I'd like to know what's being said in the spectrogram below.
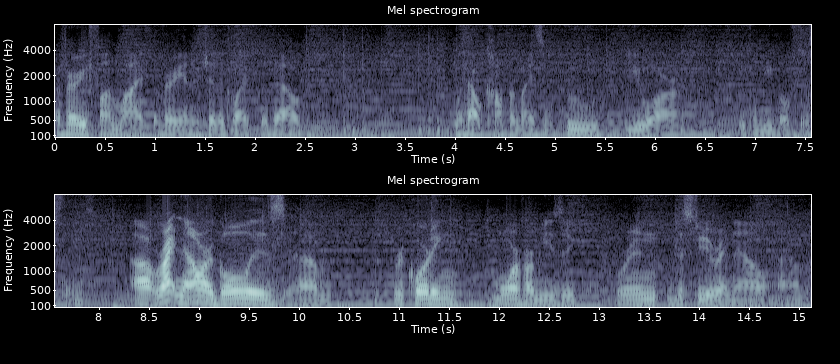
a very fun life, a very energetic life without, without compromising who you are. You can be both those things. Uh, right now our goal is um, recording more of our music. We're in the studio right now um,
